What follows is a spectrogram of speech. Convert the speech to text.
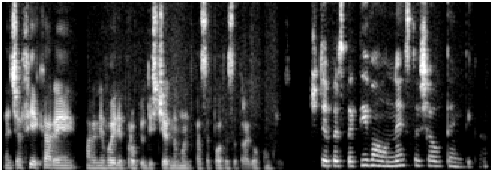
Deci fiecare are nevoie de propriul discernământ ca să poată să tragă o concluzie. Și de perspectiva onestă și autentică.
